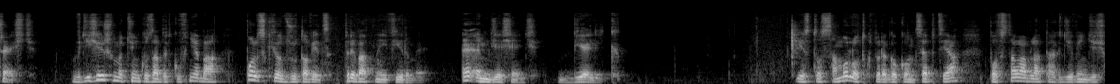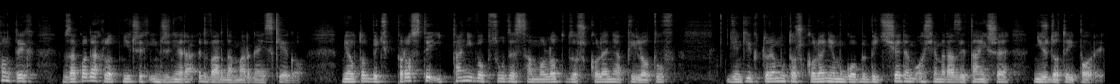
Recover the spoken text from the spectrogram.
Cześć. W dzisiejszym odcinku Zabytków Nieba polski odrzutowiec prywatnej firmy EM10 Bielik. Jest to samolot, którego koncepcja powstała w latach 90. w zakładach lotniczych inżyniera Edwarda Margańskiego. Miał to być prosty i tani w obsłudze samolot do szkolenia pilotów, dzięki któremu to szkolenie mogłoby być 7-8 razy tańsze niż do tej pory.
